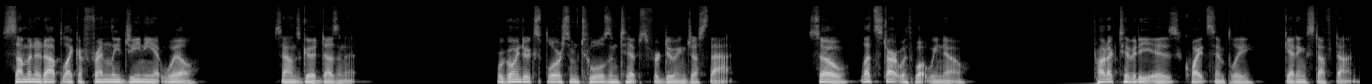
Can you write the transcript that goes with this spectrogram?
Summon it up like a friendly genie at will? Sounds good, doesn't it? We're going to explore some tools and tips for doing just that. So, let's start with what we know. Productivity is, quite simply, getting stuff done.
